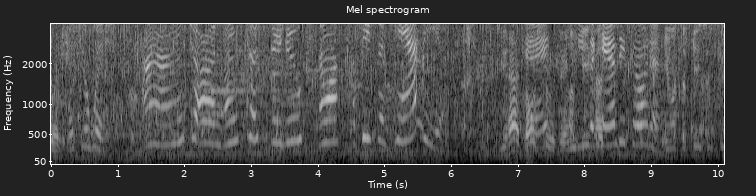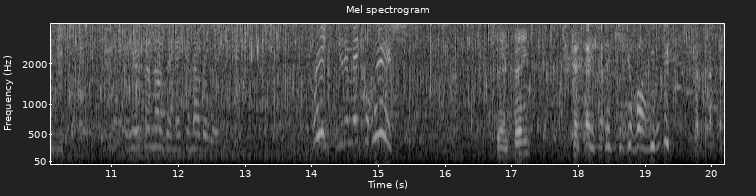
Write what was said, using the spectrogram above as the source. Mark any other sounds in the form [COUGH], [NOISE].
wish? What's your wish? I want to, I'm to do, I want a piece of candy. You had those Okay. two, didn't you? piece of candy, throw it in. He wants a piece of Scooby. Okay, here's another. Make another wish. Wait, you didn't make a wish. Same thing? [LAUGHS] He's thinking about me. [LAUGHS]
